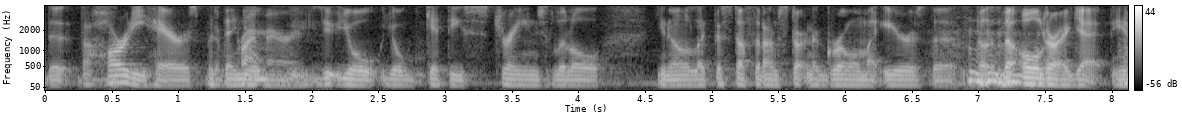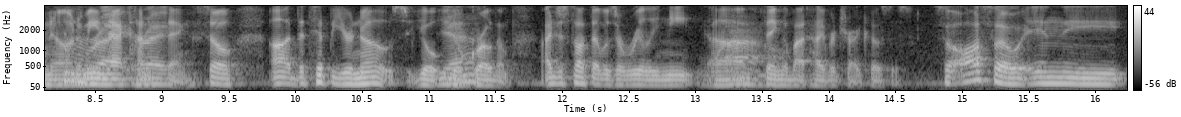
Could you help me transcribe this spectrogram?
the, the hardy hairs, but The then you'll, you'll you'll get these strange little. You know, like the stuff that I'm starting to grow on my ears the, the, the older I get, you know what I mean? that kind right. of thing. So, uh, the tip of your nose, you'll, Yeah. you'll grow them. I just thought that was a really neat uh, Wow. thing about hypertrichosis. So also in the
